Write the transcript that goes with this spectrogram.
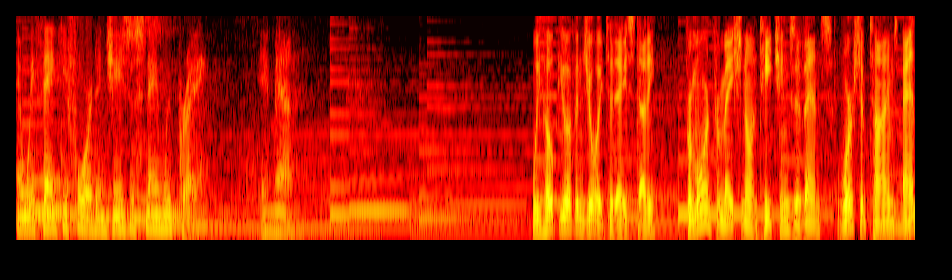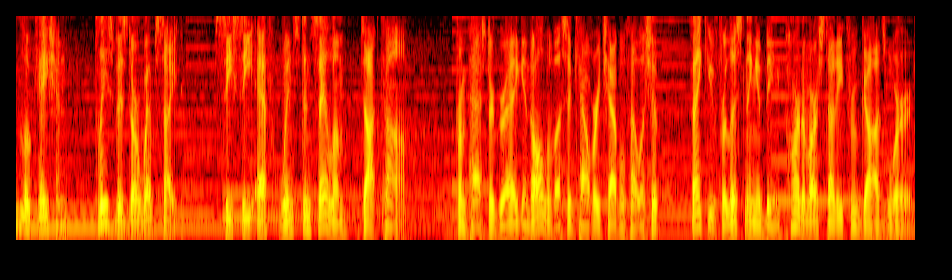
And we thank you for it. In Jesus' name we pray. Amen. We hope you have enjoyed today's study. For more information on teachings, events, worship times, and location, please visit our website, ccfwinstonsalem.com. From Pastor Greg and all of us at Calvary Chapel Fellowship, thank you for listening and being part of our study through God's Word.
